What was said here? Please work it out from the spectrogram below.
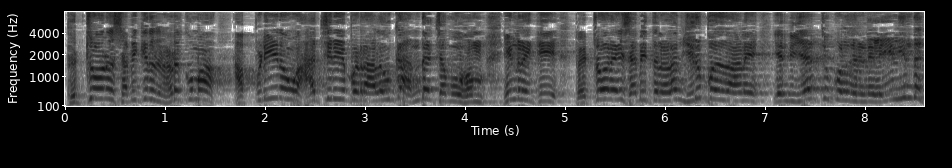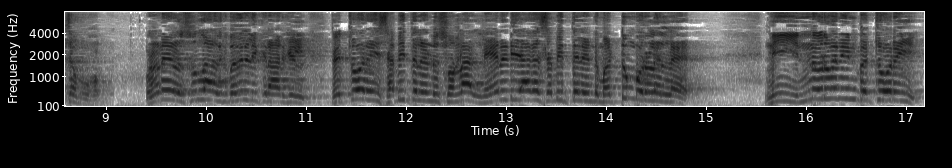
பெற்றோரை சபிக்கிறது நடக்குமா? அப்படின்னு அவங்க ஆச்சரியப்படுற அளவுக்கு அந்த சமூகம் இன்றைக்கு பெற்றோரை சபித்தலம் இருப்பதுதானே என்று ஏற்றுக்கொள்கிற நிலையில் இந்த சமூகம். உடனே ரசுல்லா அதுக்கு பதிலளிக்கிறார்கள் பெற்றோரை சபித்தல் என்று சொன்னால் நேரடியாக சபித்தல் என்று மட்டும் பொருள் அல்ல. நீ இன்னொருவனின் பெற்றோரை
